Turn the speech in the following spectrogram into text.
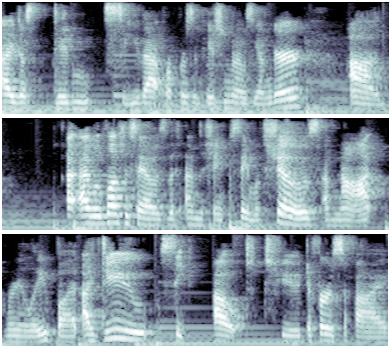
I just didn't see that representation when I was younger. Um, I, I, would love to say I was the, I'm the same with shows. I'm not really, but I do seek out to diversify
